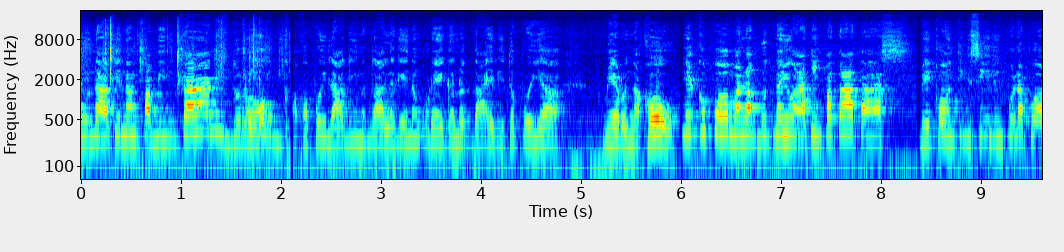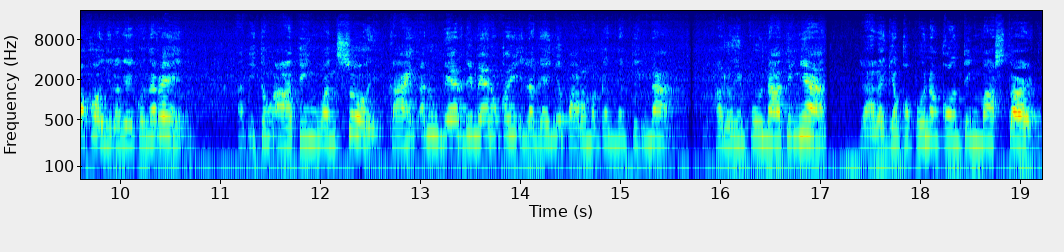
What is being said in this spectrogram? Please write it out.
Po natin ng pamintang durog. Ako po'y laging naglalagay ng oregano dahil ito po'y ah, meron ako. Nek ko po, malambot na yung ating patatas. May konting siling pula po ako, nilagay ko na rin. At itong ating wansoy, kahit anong berde meron kayo, ilagay nyo para magandang tignan. Haluin po natin yan. Lalagyan ko po ng konting mustard.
